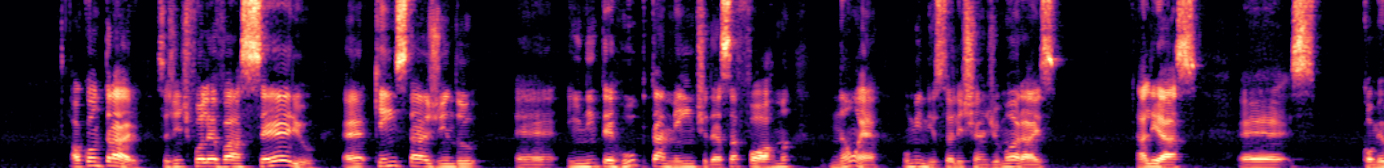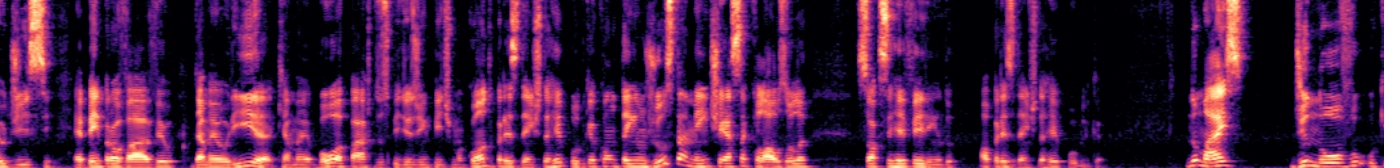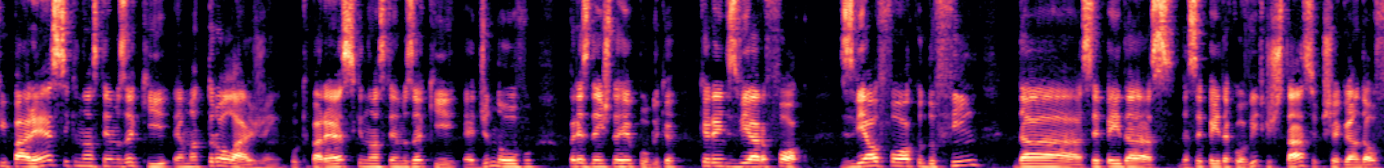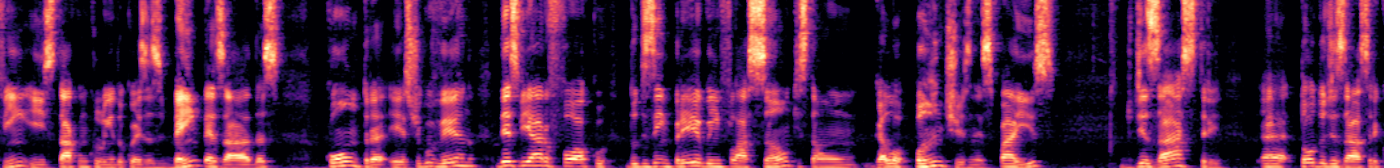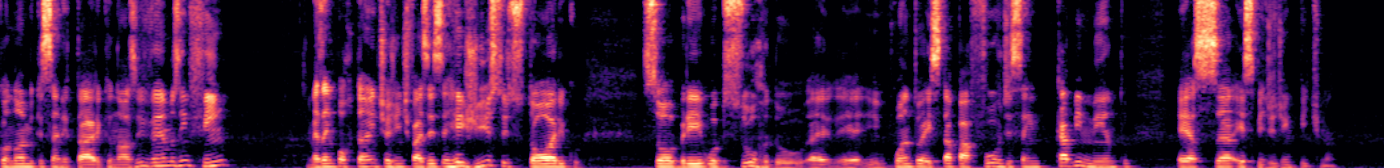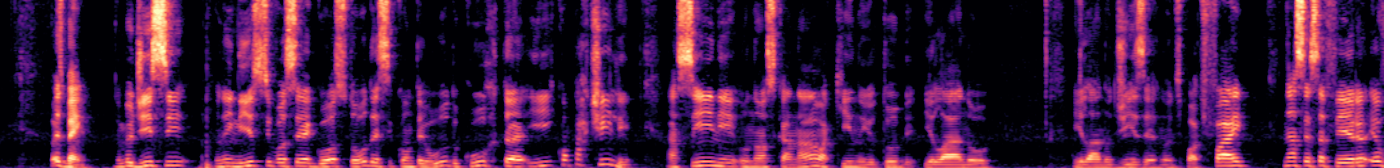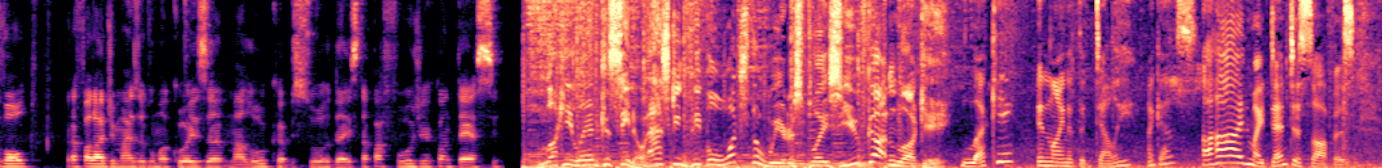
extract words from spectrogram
Ao contrário, se a gente for levar a sério é, quem está agindo é, ininterruptamente dessa forma, não é o ministro Alexandre de Moraes. Aliás, é, como eu disse, é bem provável da maioria, que a boa parte dos pedidos de impeachment contra o presidente da República contenham justamente essa cláusula, só que se referindo ao presidente da República. No mais, de novo, o que parece que nós temos aqui é uma trollagem. O que parece que nós temos aqui é, de novo, o presidente da República querendo desviar o foco. Desviar o foco do fim da CPI, das, da CPI da Covid, que está chegando ao fim e está concluindo coisas bem pesadas contra este governo, desviar o foco do desemprego e inflação, que estão galopantes nesse país, do desastre, é, todo o desastre econômico e sanitário que nós vivemos, enfim. Mas é importante a gente fazer esse registro histórico sobre o absurdo é, e quanto é estapafúrdio sem cabimento essa, esse pedido de impeachment. Pois bem, como eu disse no início, se você gostou desse conteúdo, curta e compartilhe. Assine o nosso canal aqui no YouTube e lá no, e lá no Deezer, no Spotify. Na sexta-feira eu volto para falar de mais alguma coisa maluca, absurda, estapafúrdia que acontece. Lucky Land Casino asking people what's the weirdest place you've gotten lucky? Lucky? In line at the deli, I guess. Aha, in my dentist's office.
